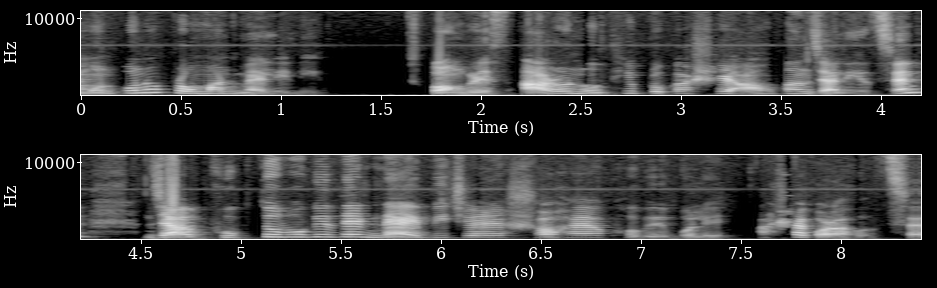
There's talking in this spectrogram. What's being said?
এমন কোনো প্রমাণ মেলেনি। কংগ্রেস আরও নথি প্রকাশের আহ্বান জানিয়েছেন, যা ভুক্তভোগীদের ন্যায় বিচারে সহায়ক হবে বলে আশা করা হচ্ছে।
